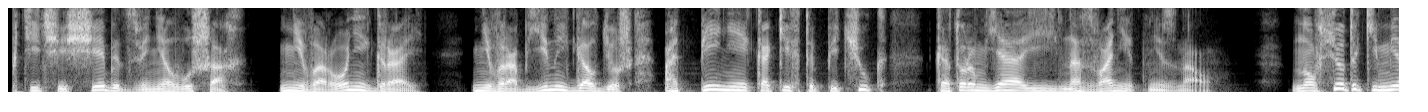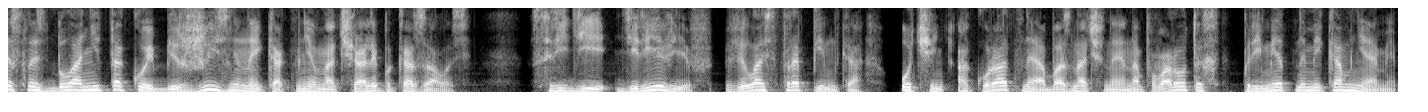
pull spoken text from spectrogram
Птичий щебет звенел в ушах. Не вороний грай, не воробьиный галдеж, а пение каких-то печук, которым я и название не знал. Но все-таки местность была не такой безжизненной, как мне вначале показалось. Среди деревьев велась тропинка, очень аккуратная, обозначенная на поворотах приметными камнями.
